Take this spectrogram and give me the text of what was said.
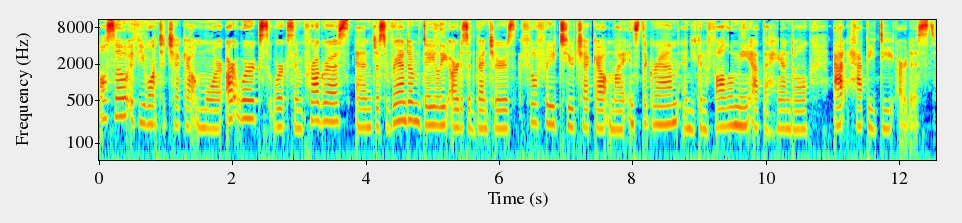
Also, if you want to check out more artworks, works in progress, and just random daily artist adventures, feel free to check out my Instagram and you can follow me at the handle at happydartist.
